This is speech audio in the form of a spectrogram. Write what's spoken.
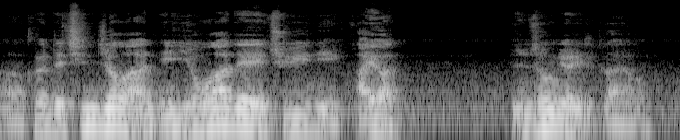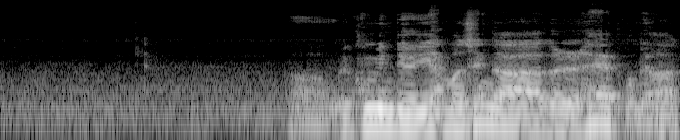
어, 그런데 진정한 이 용화대의 주인이 과연 윤석열일까요? 어, 우리 국민들이 한번 생각을 해보면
